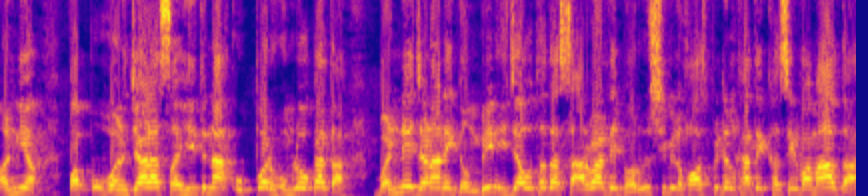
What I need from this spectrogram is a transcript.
અન્ય પપ્પુ વણજાળા સહિતના ઉપર હુમલો કરતા બંને જણાને ગંભીર ઈજાઓ થતાં સારવારથી ભરૂચ સિવિલ હોસ્પિટલ ખાતે ખસેડવામાં આવતા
